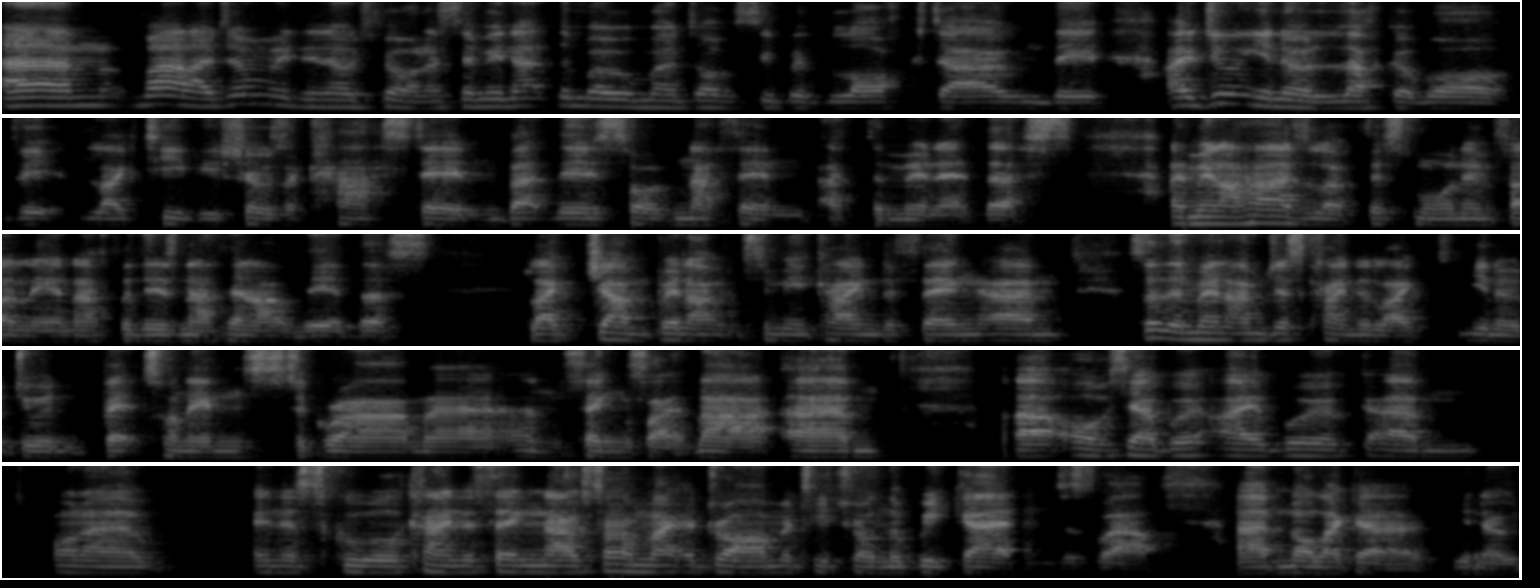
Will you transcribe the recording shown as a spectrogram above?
Um, well, I don't really know to be honest. I mean, at the moment, obviously with lockdown, they I do, you know, look at what the like TV shows are casting, but there's sort of nothing at the minute. This, I mean, I had a look this morning, funnily enough, but there's nothing out there that's like jumping out to me kind of thing. Um, so at the minute I'm just kind of like you know doing bits on Instagram uh, and things like that. Um, uh, obviously I work, I work um, on a in a school kind of thing now, so I'm like a drama teacher on the weekend as well. Um, not like a you know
